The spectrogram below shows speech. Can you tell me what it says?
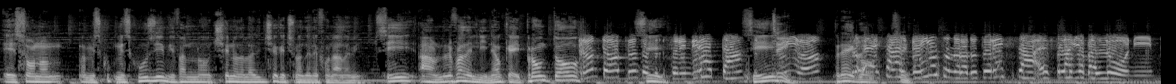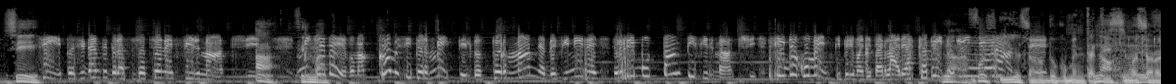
eh, sono mi, scu- mi scusi, mi fanno cenno dalla regia che c'è una telefonata. Mi- Sì? Ah, una telefonata in linea, ok, pronto? Pronto? Pronto? Sì. Sono in diretta? Sì. Sono Sì. io? Prego. Eh, salve, io sono la dottoressa eh, Flavia Balloni. Sì. Sì, presidente dell'associazione Filmacci. Ah, Mi Filmacci. chiedevo, ma come si permette il dottor Manni a definire ributtanti filmacci? Si documenti prima di parlare, ha capito? Ignorante. Io sono documentatissimo, No, eh, sono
